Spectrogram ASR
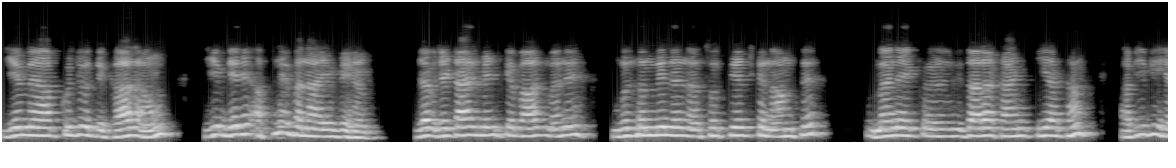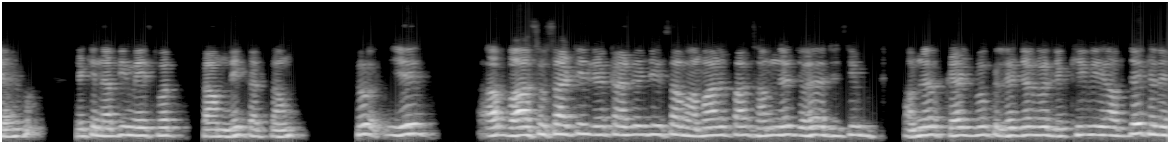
ये मैं आपको जो दिखा रहा हूँ, ये मेरे अपने बनाए हुए हैं। जब रिटायरमेंट के बाद मैंने मुजम्मिल एंड एसोसिएट के नाम से मैंने एक इदारा कायम किया था, अभी भी है वो, लेकिन अभी मैं इस वक्त काम नहीं करता हूँ। तो ये अब बार सोसाइटी लेकर जी सब हमारे पास हमने जो है रिसीव हमने कैश बुक लेजर में लिखी हुई आप देख लें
